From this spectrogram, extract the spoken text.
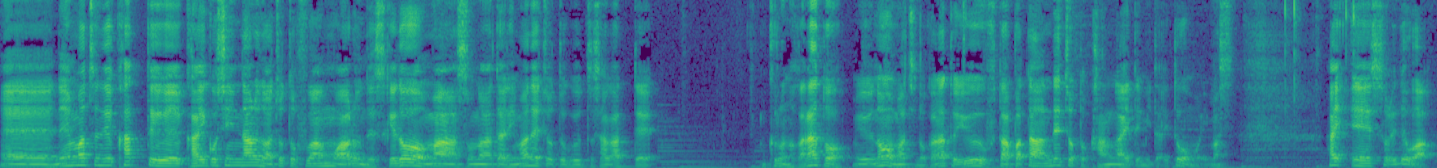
えー、年末で勝って買い越しになるのはちょっと不安もあるんですけど、まあその辺りまでちょっとぐっと下がって来るのかなというのを待つのかなという2パターンでちょっと考えてみたいと思います。はい、えー、それでは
